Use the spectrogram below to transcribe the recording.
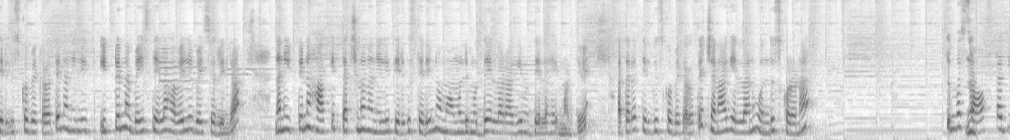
ತಿರುಗಿಸ್ಕೋಬೇಕಾಗುತ್ತೆ. ನಾನಿಲ್ಲಿ ಹಿಟ್ಟನ್ನು ಬೇಯಿಸ್ದೆ ಇಲ್ಲ ಹವೇಲಿ ಬೇಯಿಸೋದ್ರಿಂದ. ನಾನು ಹಿಟ್ಟನ್ನು ಹಾಕಿದ ತಕ್ಷಣ ನಾನಿಲ್ಲಿ ತಿರುಗಿಸ್ತೀನಿ ನಾವು ಮಾಮೂಲಿ ಮುದ್ದೆ ಎಲ್ಲ ರಾಗಿ ಮುದ್ದೆ ಎಲ್ಲ ಹೇಗೆ ಮಾಡ್ತೀವಿ ಆ ಥರ ತಿರುಗಿಸ್ಕೋಬೇಕಾಗುತ್ತೆ. ಚೆನ್ನಾಗಿ ಎಲ್ಲನೂ ಹೊಂದಿಸ್ಕೊಳ್ಳೋಣ. ತುಂಬ ಸಾಫ್ಟಾಗಿ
